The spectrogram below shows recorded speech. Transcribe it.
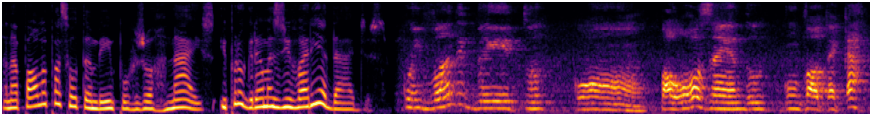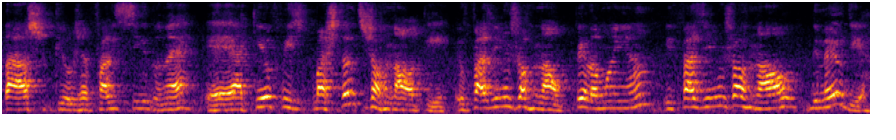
Ana Paula passou também por jornais e programas de variedades. Com Ivan de Brito, com Paulo Rosendo, com Walter Cartacho, que hoje é falecido, né? É, aqui eu fiz bastante jornal aqui. Eu fazia um jornal pela manhã e fazia um jornal de meio-dia.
